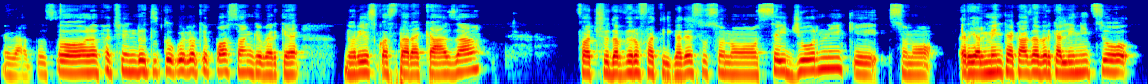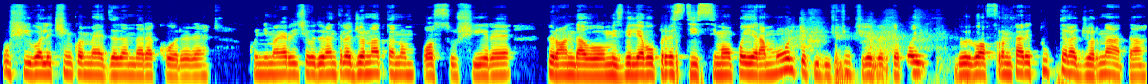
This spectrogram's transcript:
Esatto, sto facendo tutto quello che posso anche perché non riesco a stare a casa, faccio davvero fatica. Adesso sono sei giorni che sono realmente a casa perché all'inizio uscivo alle 5 e mezza ad andare a correre, quindi magari dicevo durante la giornata non posso uscire però andavo, mi svegliavo prestissimo, poi era molto più difficile perché poi dovevo affrontare tutta la giornata,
